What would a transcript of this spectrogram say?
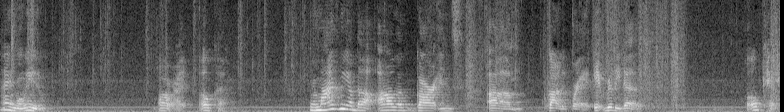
I ain't gonna eat them. Alright, okay. Reminds me of the Olive Garden's um, garlic bread. It really does. Okay.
